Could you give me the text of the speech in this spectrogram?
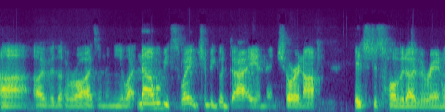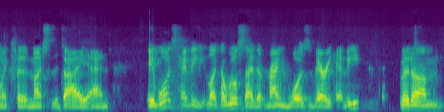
uh, over the horizon, and you're like, "No, nah, we'll be sweet. It should be a good day." And then, sure enough, it's just hovered over Randwick for most of the day, and it was heavy. Like I will say that rain was very heavy, but um,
